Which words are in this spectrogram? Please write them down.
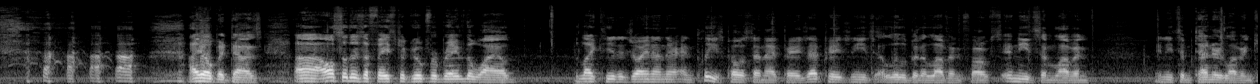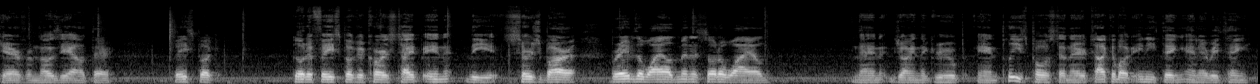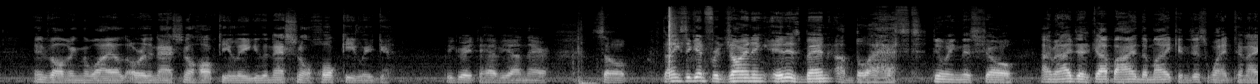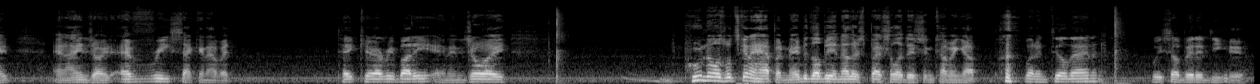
I hope it does. Uh, also, there's a Facebook group for Brave the Wild. I'd like you to join on there, and please post on that page. That page needs a little bit of loving, folks. It needs some loving. It needs some tender loving care from those of you out there. Facebook. Go to Facebook, of course. Type in the search bar Brave the Wild, Minnesota Wild. Then join the group and please post on there. Talk about anything and everything involving the Wild or the National Hockey League, the National Hockey League. Be great to have you on there. So thanks again for joining. It has been a blast doing this show. I mean, I just got behind the mic and just went tonight, and I enjoyed every second of it. Take care, everybody, and enjoy. Who knows what's going to happen? Maybe there'll be another special edition coming up. but until then, we shall bid adieu.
